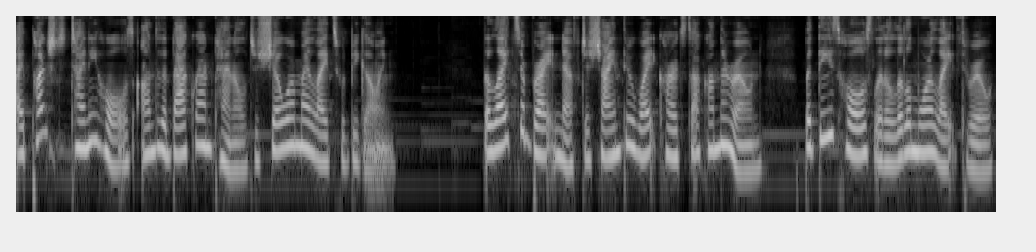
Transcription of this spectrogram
I punched tiny holes onto the background panel to show where my lights would be going. The lights are bright enough to shine through white cardstock on their own, but these holes let a little more light through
